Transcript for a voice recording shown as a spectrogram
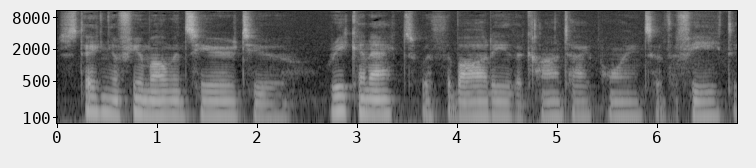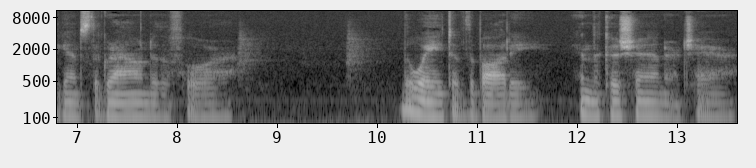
Just taking a few moments here to reconnect with the body, the contact points of the feet against the ground or the floor, the weight of the body in the cushion or chair.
